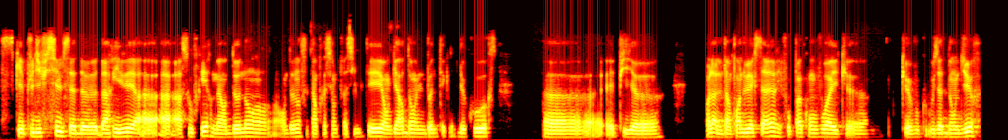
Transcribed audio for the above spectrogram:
ce qui est plus difficile, c'est d'arriver à, à, à, souffrir, mais en donnant, en donnant cette impression de facilité, en gardant une bonne technique de course. Euh, et puis, euh, voilà, d'un point de vue extérieur, il faut pas qu'on voie que, que vous, vous êtes dans le dur.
